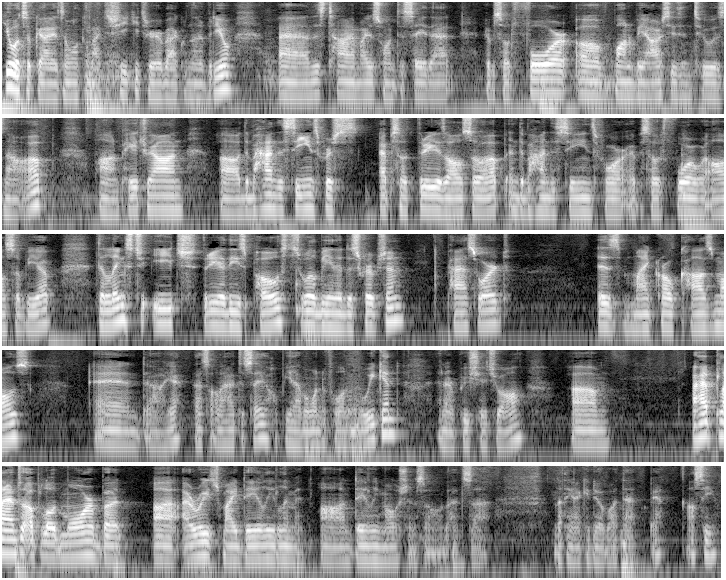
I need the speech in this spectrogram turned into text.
Yo, what's up, guys, and welcome back to Shiki. Here back with another video. And this time, I just wanted to say that episode four of Bon Voyage season two is now up on Patreon. Uh, the behind the scenes for episode three is also up, and the behind the scenes for episode four will also be up. The links to each three of these posts will be in the description. Password is microcosmos. And uh, yeah, that's all I had to say. Hope you have a wonderful, wonderful weekend, and I appreciate you all. Um, I had planned to upload more, but uh, I reached my daily limit on Daily Motion, so that's uh, nothing I can do about that. But yeah, I'll see you.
